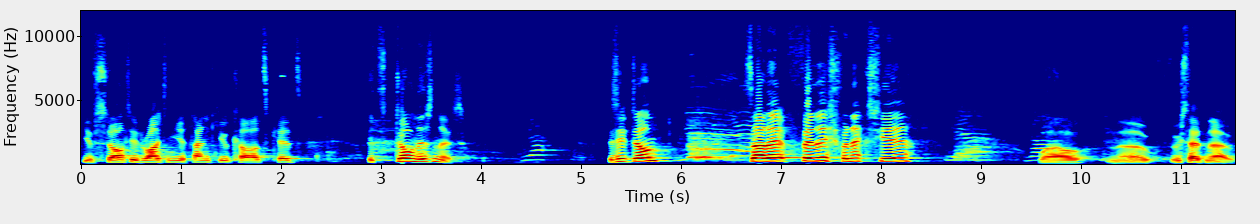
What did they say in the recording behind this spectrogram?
You've started writing your thank you cards, kids. It's done, isn't it? Yeah. Is it done? Is that it? Finished for next year? Yeah. Well, no. Who said no?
